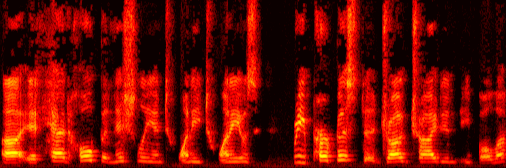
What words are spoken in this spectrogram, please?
Uh, it had hope initially in 2020. It was repurposed, a drug tried in Ebola.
